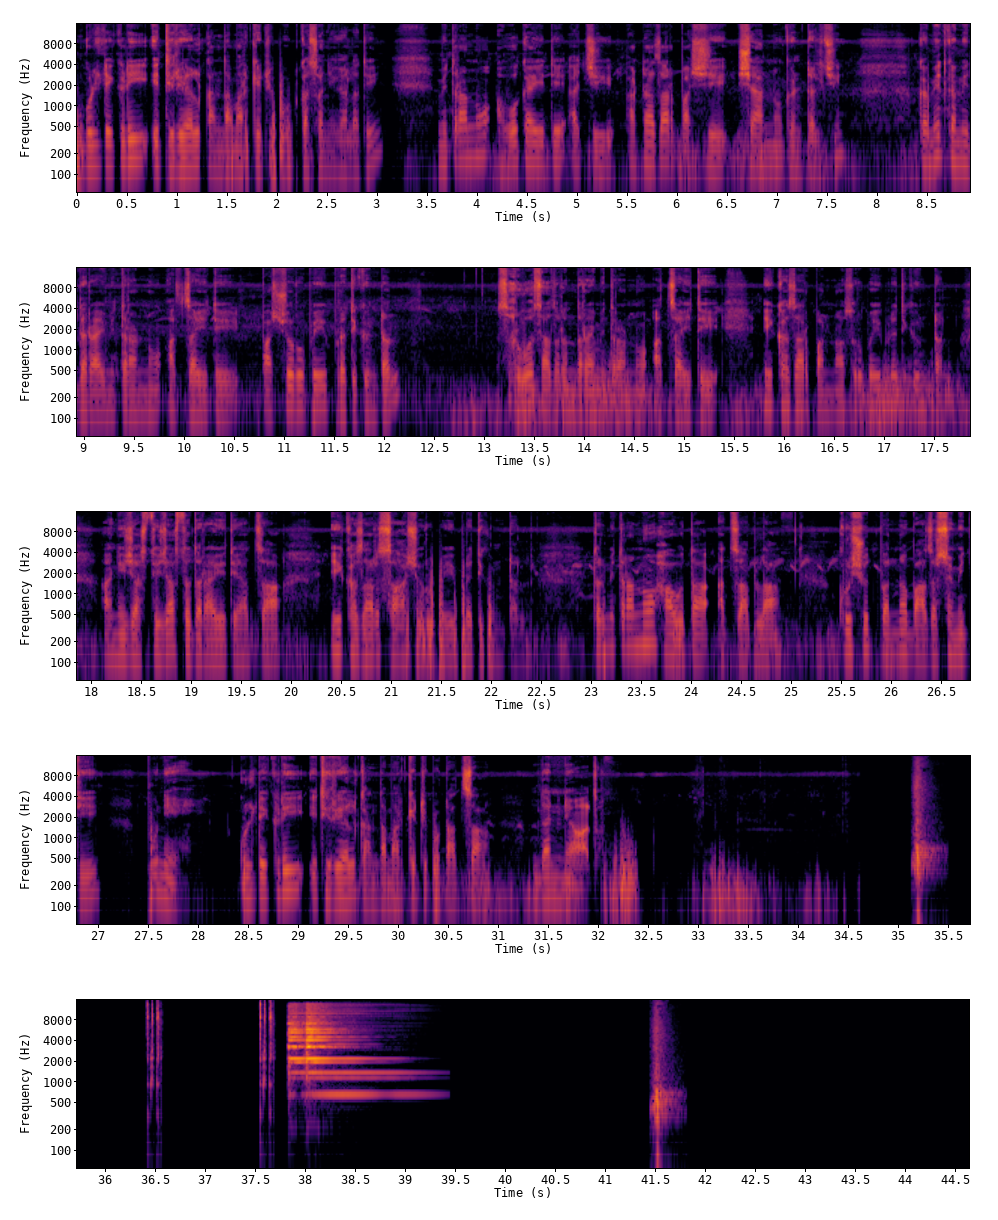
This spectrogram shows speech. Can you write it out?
गुलटेकडी इथिरियल कांदा market report कसा निघाला ते? मित्रांनो आवक आहे ते आजची आठ हजार पाचशे शहाण्णव क्विंटलची. कमीत कमी दर आहे मित्रांनो आजचा इथे पाचशे रुपये प्रति क्विंटल. सर्वसाधारण दर आहे मित्रांनो आजचा इथे एक हजार पन्नास रुपये प्रति क्विंटल. आणि जास्तीत जास्त दर आहे इथे आजचा एक हजार सहाशे रुपये प्रति क्विंटल. तर मित्रांनो हा होता आजचा आपला कृषी उत्पन्न बाजार समिती पुणे. कुलटेकडी इथिरियल कांदा मार्केट रिपोर्ट आजचा. धन्यवाद.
